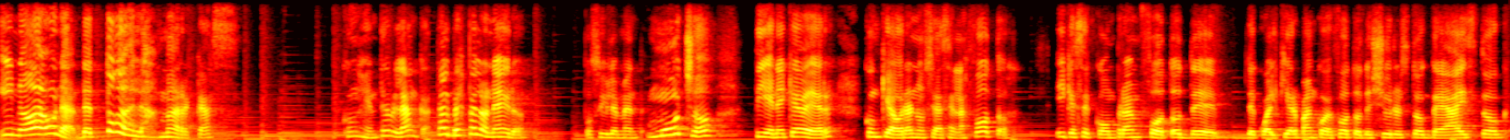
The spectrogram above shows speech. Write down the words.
y no de una, de todas las marcas, con gente blanca. Tal vez pelo negro, posiblemente. Mucho tiene que ver con que ahora no se hacen las fotos. y que se compran fotos de, cualquier banco de fotos, de Shutterstock, de iStock,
